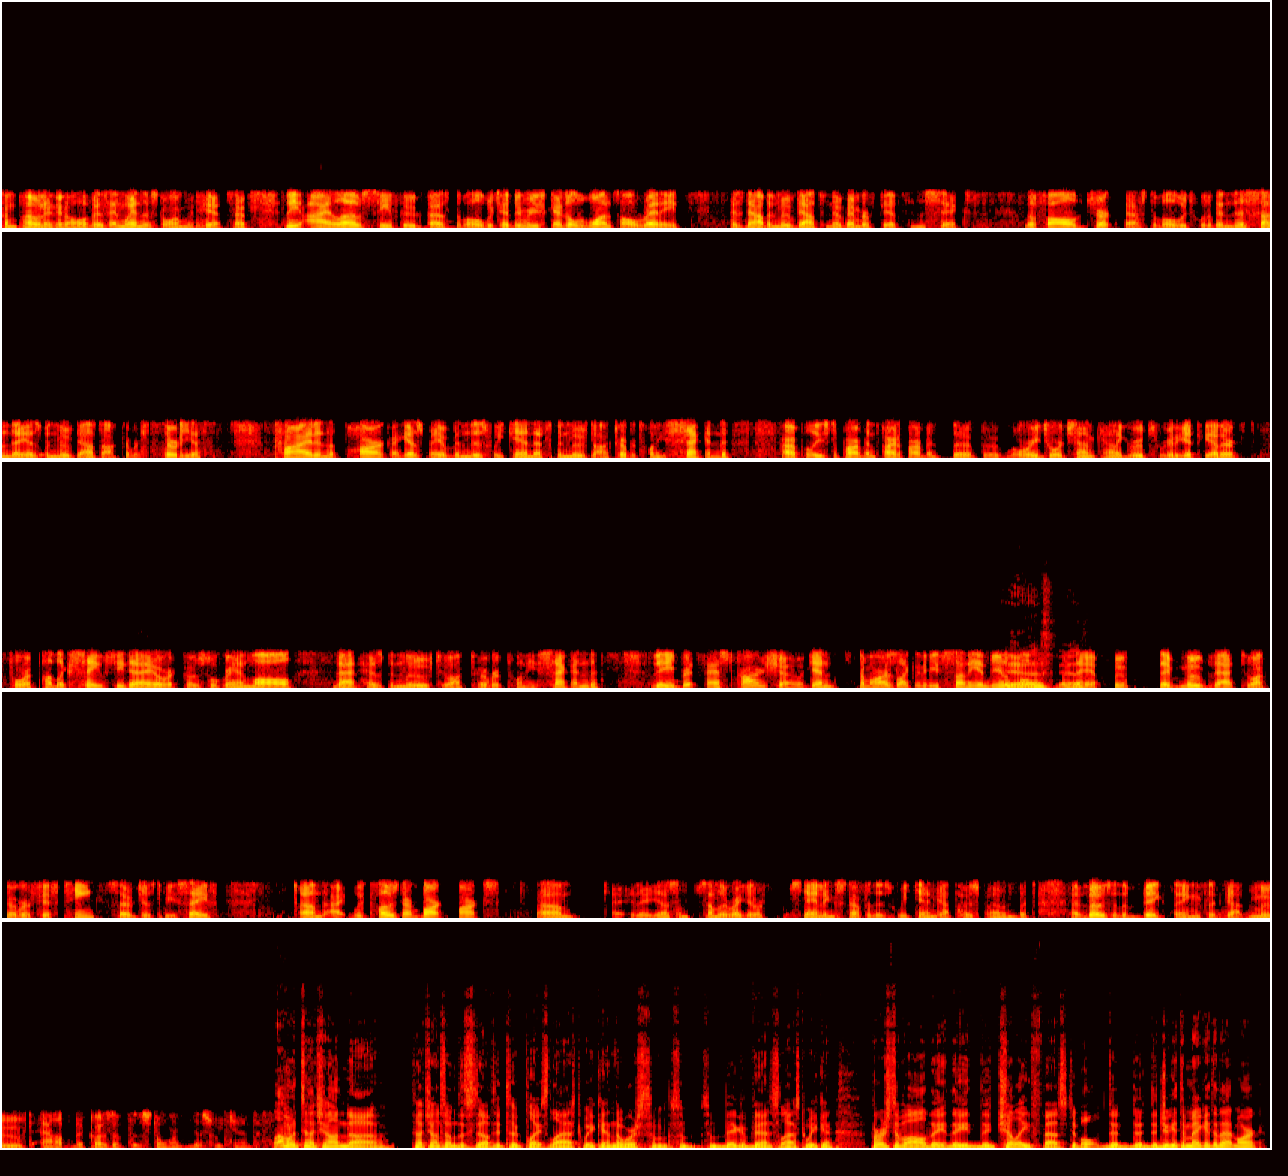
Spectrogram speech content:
component in all of this, and when the storm would hit. So, the I Love Seafood Festival, which had been rescheduled once already, has now been moved out to November 5th and 6th. The Fall Jerk Festival, which would have been this Sunday, has been moved out to October 30th. Pride in the Park, I guess, may have been this weekend. That's been moved to October 22nd. Our police department, fire department, the, the Horry, Georgetown County groups were going to get together for a public safety day over at Coastal Grand Mall. That has been moved to October 22nd. The Britfest Car Show, again, tomorrow is likely to be sunny and beautiful. Yes, yes. They have moved, they've moved that to October 15th, so just to be safe. Um, I, we closed our bark parks. Um, you know, some some of the regular standing stuff for this weekend got postponed, but uh, those are the big things that got moved out because of the storm this weekend. Well, I'm going to touch on uh, touch on some of the stuff that took place last weekend. There were some some some big events last weekend. First of all, the the the chili festival. Did did, did you get to make it to that, Mark?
